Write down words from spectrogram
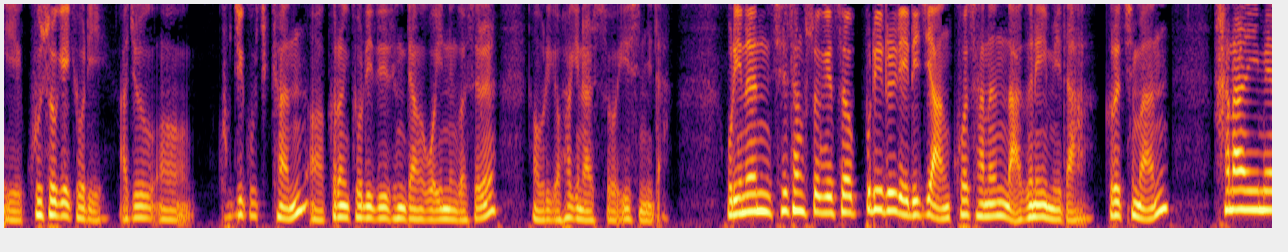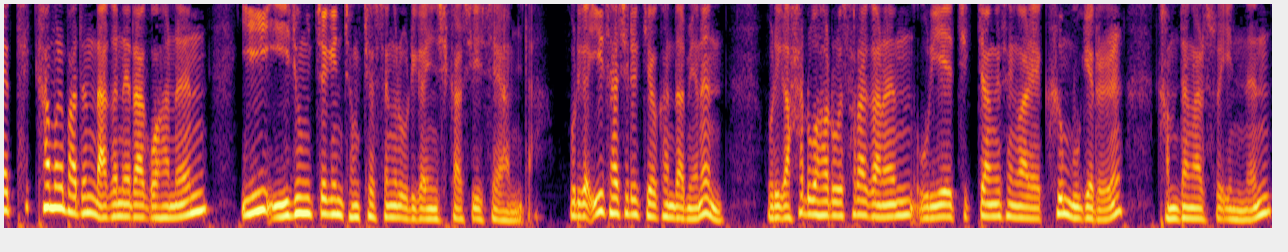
이 구속의 교리, 아주 어, 굵직굵직한 어, 그런 교리들이 등장하고 있는 것을 어, 우리가 확인할 수 있습니다. 우리는 세상 속에서 뿌리를 내리지 않고 사는 나그네입니다. 그렇지만 하나님의 택함을 받은 나그네라고 하는 이 이중적인 정체성을 우리가 인식할 수 있어야 합니다. 우리가 이 사실을 기억한다면은 우리가 하루하루 살아가는 우리의 직장 생활의 그 무게를 감당할 수 있는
